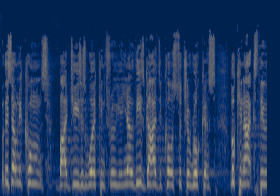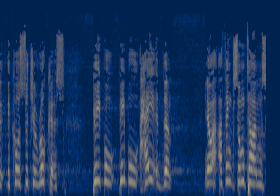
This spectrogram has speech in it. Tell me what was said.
But this only comes by Jesus working through you. You know, these guys, they caused such a ruckus. Look in Acts, they, they caused such a ruckus. People, people hated them. You know, I, I think sometimes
